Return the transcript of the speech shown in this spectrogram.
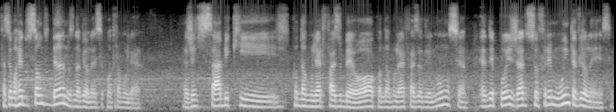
fazer uma redução de danos na violência contra a mulher. A gente sabe que quando a mulher faz o BO, quando a mulher faz a denúncia, é depois já de sofrer muita violência.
